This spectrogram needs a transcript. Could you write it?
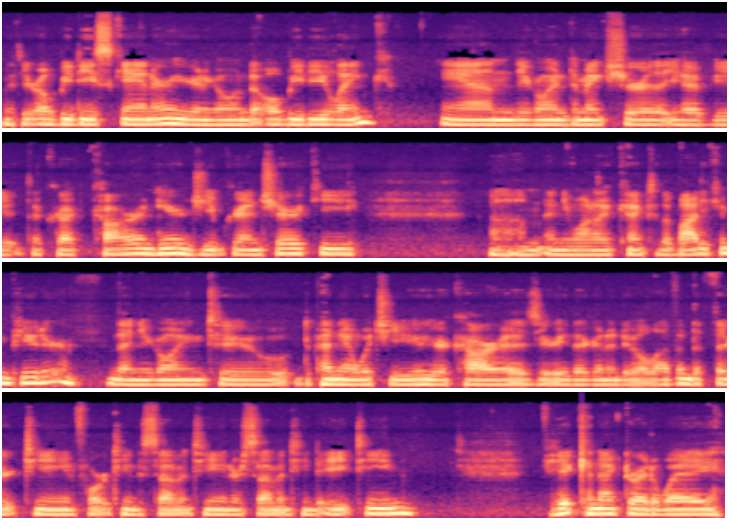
with your OBD scanner, you're going to go into OBD Link and you're going to make sure that you have the correct car in here, Jeep Grand Cherokee um, and you want to connect to the body computer, then you're going to, depending on which year your car is, you're either going to do 11 to 13, 14 to 17, or 17 to 18. If you hit connect right away,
